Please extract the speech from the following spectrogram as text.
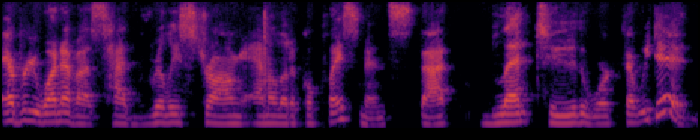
every one of us had really strong analytical placements that lent to the work that we did.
